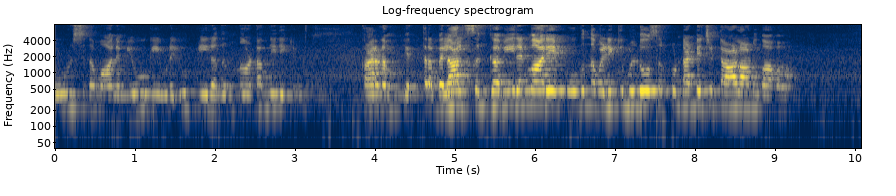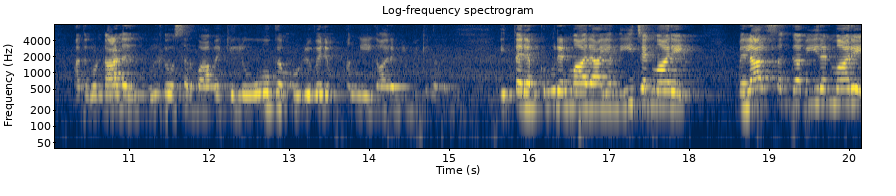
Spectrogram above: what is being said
നൂറ് ശതമാനം യോഗിയുടെ യു പിയിൽ അത് നടന്നിരിക്കും. കാരണം എത്ര ബലാത്സംഗ വീരന്മാരെ പോകുന്ന വഴിക്ക് ബുൾഡോസർ കൊണ്ട് അടിച്ചിട്ട ആളാണ് ബാബ. അതുകൊണ്ടാണ് ബുൾഡോസർ ബാബയ്ക്ക് ലോകം മുഴുവനും അംഗീകാരം ലഭിക്കുന്നത്. ഇത്തരം ക്രൂരന്മാരായ നീചന്മാരെ ബലാത്സംഗ വീരന്മാരെ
